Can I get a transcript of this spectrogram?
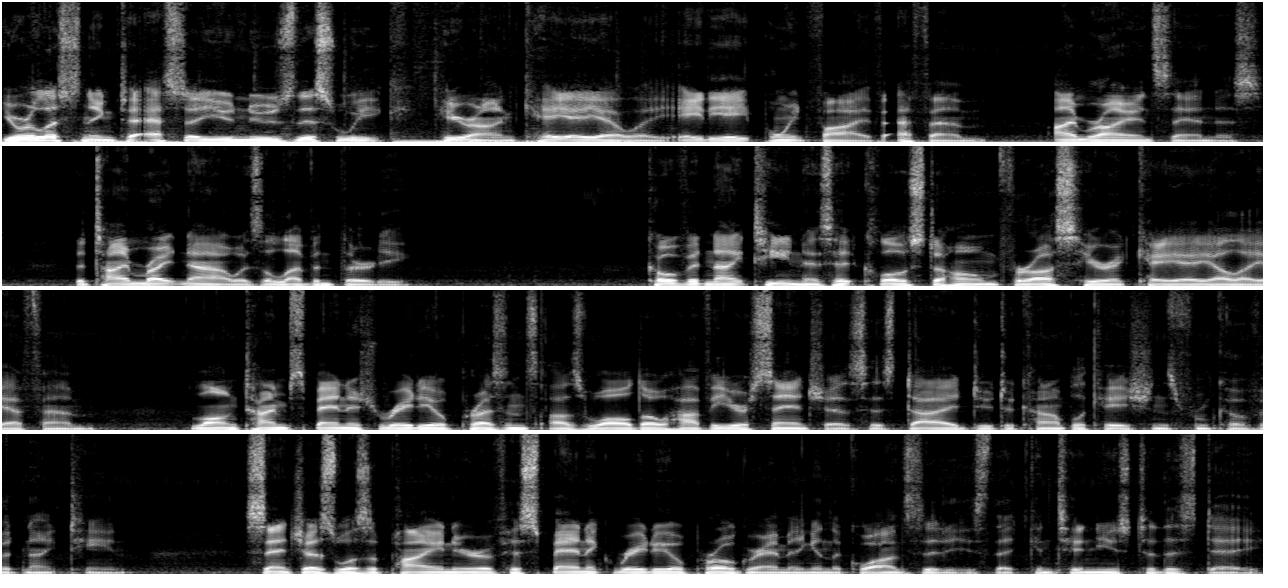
You're listening to SAU News This Week here on KALA 88.5 FM. I'm Ryan Sandness. The time right now is 11:30. COVID-19 has hit close to home for us here at KALA FM. Longtime Spanish radio presence Oswaldo Javier Sanchez has died due to complications from COVID-19. Sanchez was a pioneer of Hispanic radio programming in the Quad Cities that continues to this day.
